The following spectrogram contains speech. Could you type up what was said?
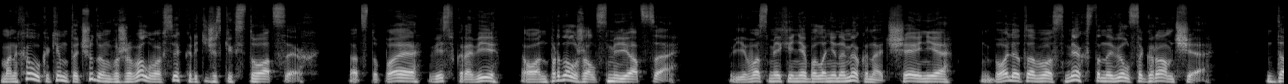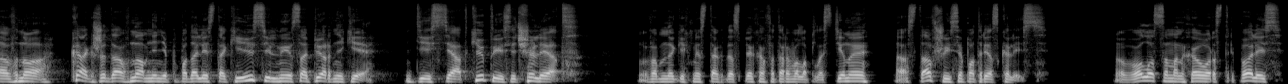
Манхау каким-то чудом выживал во всех критических ситуациях. Отступая, весь в крови, он продолжал смеяться. В его смехе не было ни намека на отчаяние. Более того, смех становился громче. «Давно, как же давно мне не попадались такие сильные соперники! Десятки тысяч лет!» Во многих местах доспехов оторвало пластины, оставшиеся потрескались. Волосы Манхао растрепались,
